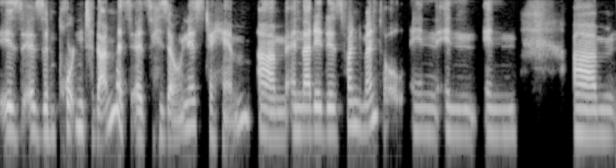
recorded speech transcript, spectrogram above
is as important to them as, as his own is to him, um, and that it is fundamental in in in um,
